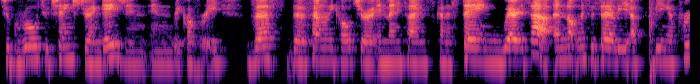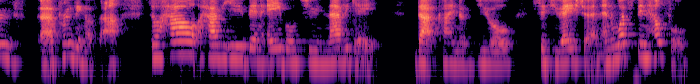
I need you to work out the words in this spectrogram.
to grow to change to engage in in recovery versus the family culture in many times kind of staying where it's at and not necessarily being approve, uh, approving of that. So how have you been able to navigate that kind of dual situation and what's been helpful?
